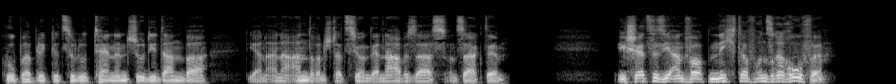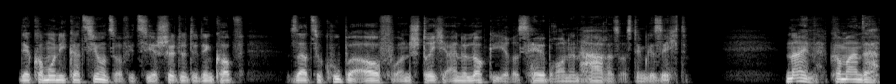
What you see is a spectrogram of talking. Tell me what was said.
Cooper blickte zu Lieutenant Judy Dunbar, die an einer anderen Station der Narbe saß, und sagte, Ich schätze, Sie antworten nicht auf unsere Rufe. Der Kommunikationsoffizier schüttelte den Kopf, sah zu Cooper auf und strich eine Locke ihres hellbraunen Haares aus dem Gesicht. Nein, Commander.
